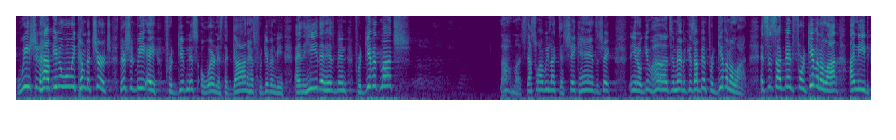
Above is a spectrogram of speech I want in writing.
we should have, even when we come to church, there should be a forgiveness awareness that God has forgiven me. And he that has been forgiveth much, love much. That's why we like to shake hands and shake, you know, give hugs and that because I've been forgiven a lot. And since I've been forgiven a lot, I need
